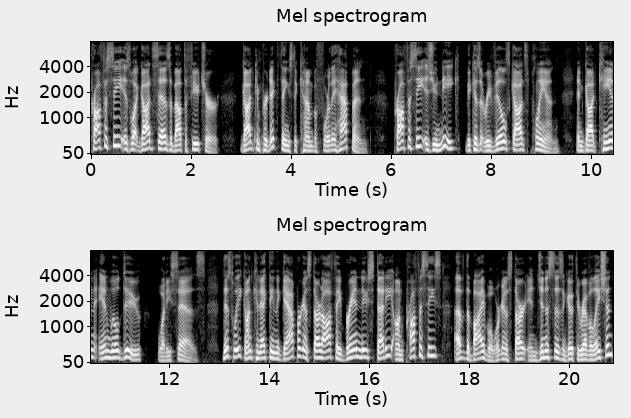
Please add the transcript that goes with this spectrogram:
Prophecy is what God says about the future. God can predict things to come before they happen. Prophecy is unique because it reveals God's plan, and God can and will do what he says. This week on Connecting the Gap, we're going to start off a brand new study on prophecies of the Bible. We're going to start in Genesis and go through Revelation,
